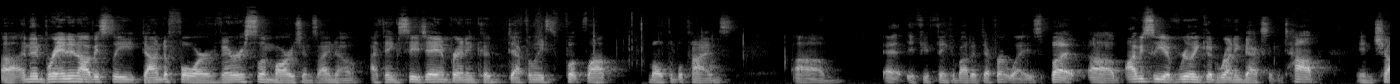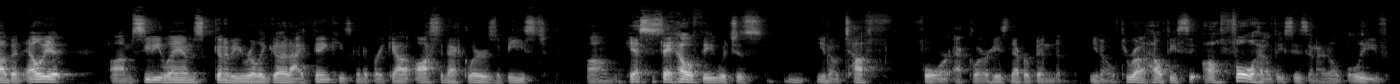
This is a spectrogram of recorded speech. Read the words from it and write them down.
uh, and then Brandon, obviously, down to four. Very slim margins, I know. I think CJ and Brandon could definitely flip flop multiple times um, if you think about it different ways. But um, obviously, you have really good running backs at the top in Chubb and Elliott. Um, CeeDee Lamb's going to be really good, I think. He's going to break out. Austin Ekeler is a beast. Um, he has to stay healthy, which is, you know, tough for Ekeler. He's never been, you know, through a healthy, se- a full healthy season, I don't believe.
